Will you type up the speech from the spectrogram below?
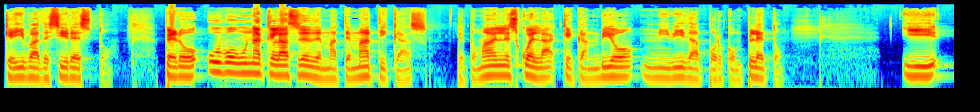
que iba a decir esto, pero hubo una clase de matemáticas que tomaba en la escuela que cambió mi vida por completo. Y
